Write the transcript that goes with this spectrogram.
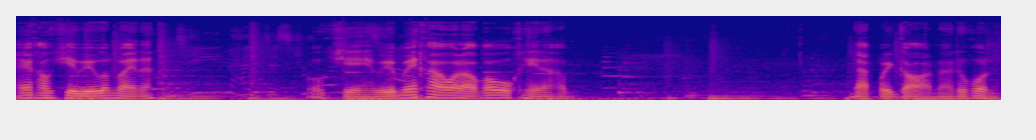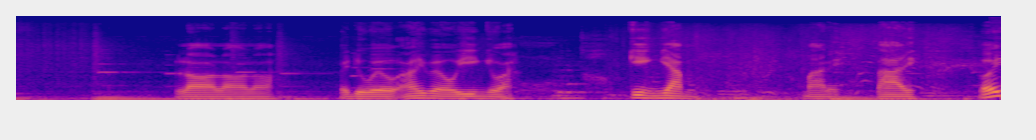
ให้เขาเคลียร์เวฟกันไปนะ โอเค เวฟไม่เข้าเราก็โอเคนะครับ ดักไปก่อนนะทุกคน รอรอรอไปดูเวลเอ้ยเวลยิงอยู่วะกิ่งยำมาเลยตายเฮ้ย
